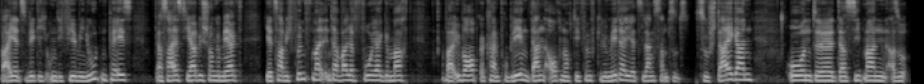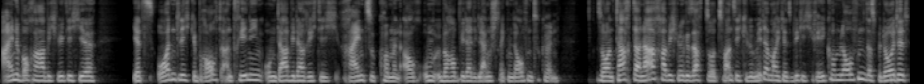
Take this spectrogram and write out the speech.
war jetzt wirklich um die 4 Minuten Pace. Das heißt, hier habe ich schon gemerkt, jetzt habe ich fünfmal Intervalle vorher gemacht, war überhaupt gar kein Problem. Dann auch noch die 5 Kilometer jetzt langsam zu, zu steigern. Und äh, das sieht man, also eine Woche habe ich wirklich hier jetzt ordentlich gebraucht an Training, um da wieder richtig reinzukommen, auch um überhaupt wieder die langen Strecken laufen zu können. So, einen Tag danach habe ich mir gesagt, so 20 Kilometer mache ich jetzt wirklich Rekom laufen. Das bedeutet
